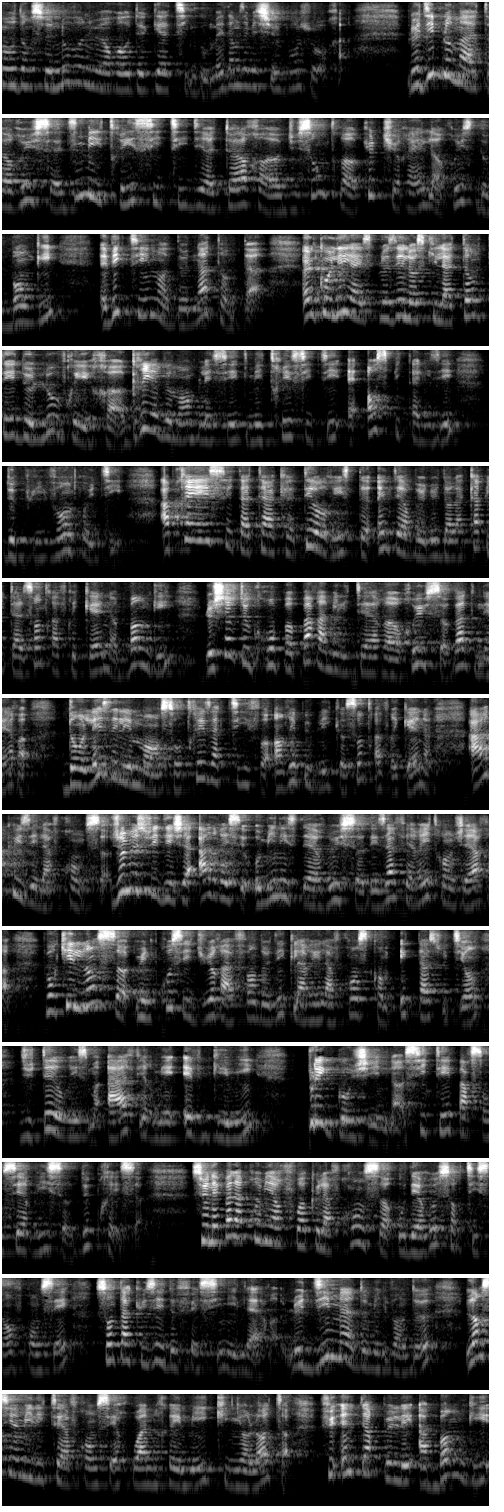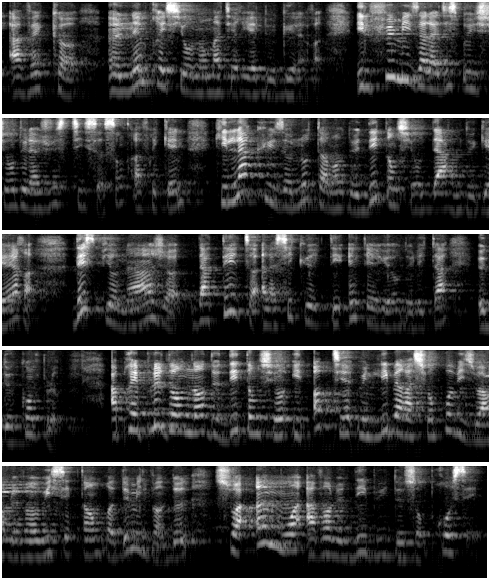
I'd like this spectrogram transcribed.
vous dans ce nouveau numéro de Gatingo. Mesdames et messieurs, bonjour. Le diplomate russe Dmitri Siti, directeur euh, du Centre culturel russe de Bangui, victime d'un attentat. Un colis a explosé lorsqu'il a tenté de l'ouvrir. Grièvement blessé, Dmitri City est hospitalisé depuis vendredi. Après cette attaque terroriste intervenue dans la capitale centrafricaine, Bangui, le chef du groupe paramilitaire russe Wagner, dont les éléments sont très actifs en République centrafricaine, a accusé la France. Je me suis déjà adressé au ministère russe des Affaires étrangères pour qu'il lance une procédure afin de déclarer la France comme État soutien du terrorisme, a affirmé Evgeny Prigogine, cité par son service de presse. Ce n'est pas la première fois que la France ou des ressortissants français sont accusés de faits similaires. Le 10 mai 2022, l'ancien militaire français Juan Rémy Quignolotte fut interpellé à Bangui avec euh, un impressionnant matériel de guerre. Il fut mis à la disposition de la justice centrafricaine qui l'accuse notamment de détention d'armes de guerre, d'espionnage, d'atteinte à la sécurité intérieure de l'État et de complot. Après plus d'un an de détention, il obtient une libération provisoire le 28 septembre 2022, soit un mois avant le début de son procès.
